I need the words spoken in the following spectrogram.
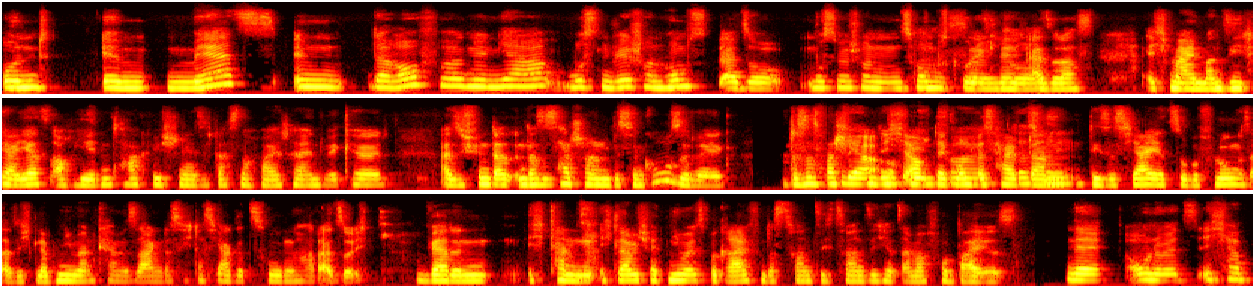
Und im März im darauffolgenden Jahr mussten wir schon Homes also mussten wir schon ins Homeschooling. So. Also das, ich meine, man sieht ja jetzt auch jeden Tag, wie schnell sich das noch weiterentwickelt. Also ich finde, das, das ist halt schon ein bisschen gruselig. Das ist wahrscheinlich ja, auch der Fall. Grund, weshalb das dann dieses Jahr jetzt so geflogen ist. Also ich glaube, niemand kann mir sagen, dass sich das Jahr gezogen hat. Also ich werde, ich kann, ich glaube, ich werde niemals begreifen, dass 2020 jetzt einfach vorbei ist. Nee, ohne Witz. Ich habe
